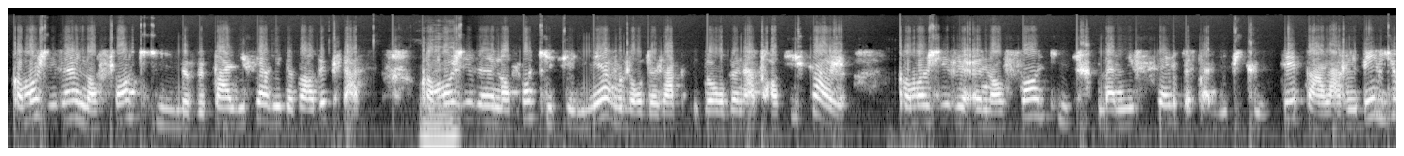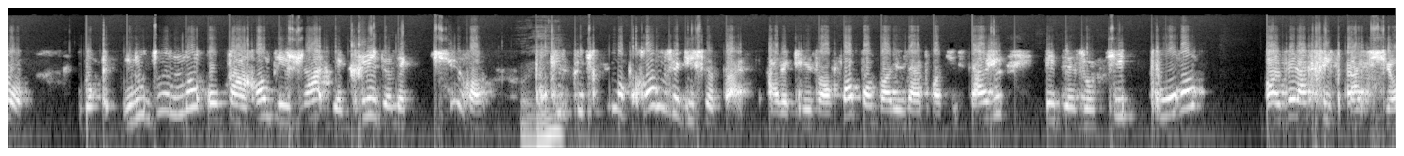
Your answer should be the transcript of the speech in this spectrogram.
comment gérer un enfant qui ne veut pas aller faire les devoirs de classe? Comment gérer un enfant qui s'énerve lors d'un apprentissage Comment gérer un enfant qui manifeste sa difficulté par la rébellion Donc, nous donnons aux parents déjà des grilles de lecture pour qu'ils puissent comprendre ce qui se passe avec les enfants pendant les apprentissages et des outils pour enlever la frustration,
